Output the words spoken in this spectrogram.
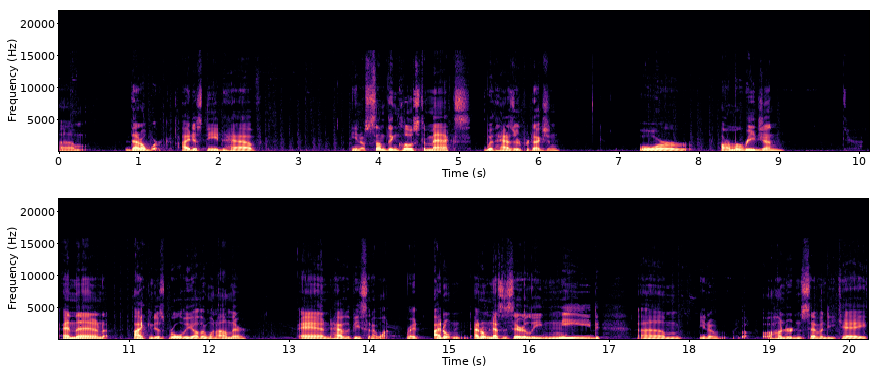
Um, that'll work. I just need to have, you know, something close to max with hazard protection or armor regen. And then I can just roll the other one on there and have the piece that I want, right? I don't I don't necessarily need um, you know 170k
